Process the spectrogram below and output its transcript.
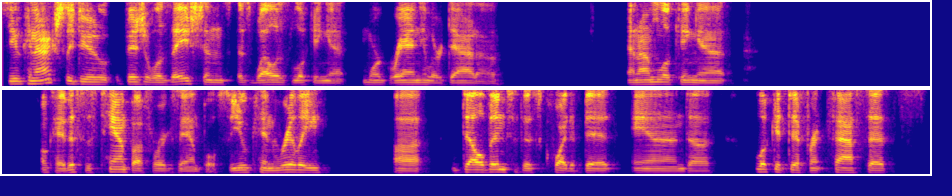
So you can actually do visualizations as well as looking at more granular data. And I'm looking at, okay, this is Tampa, for example. So you can really uh, delve into this quite a bit and uh, look at different facets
